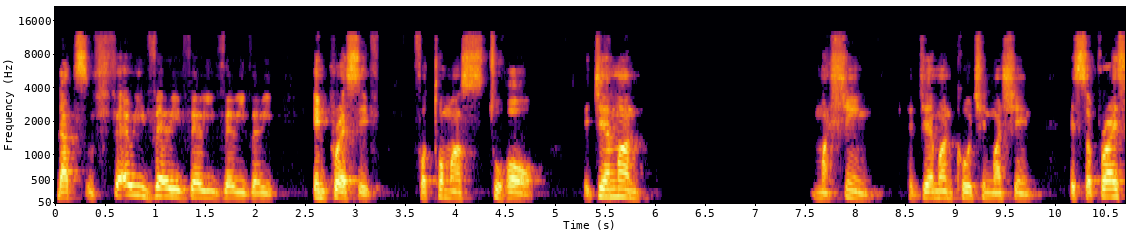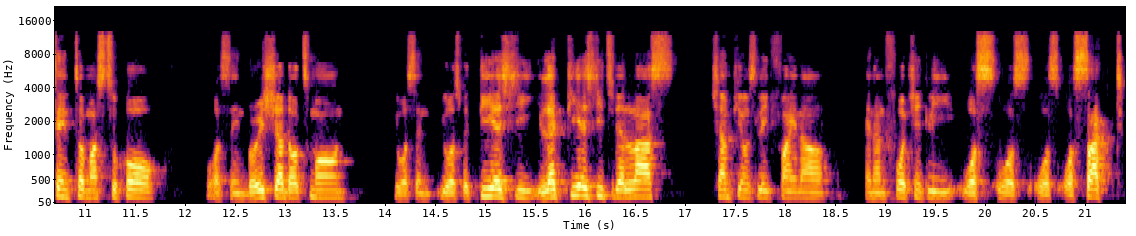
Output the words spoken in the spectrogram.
That's very, very, very, very, very impressive for Thomas Tuchel, the German machine, the German coaching machine. It's surprising Thomas Tuchel was in Borussia Dortmund. He was in, he was with PSG. He led PSG to the last Champions League final, and unfortunately was was was was sacked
